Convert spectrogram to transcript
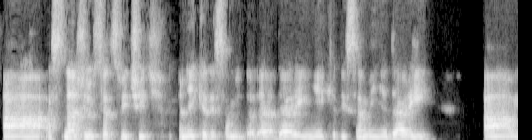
A, a snažím sa cvičiť. A niekedy sa mi darí, niekedy sa mi nedarí. A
